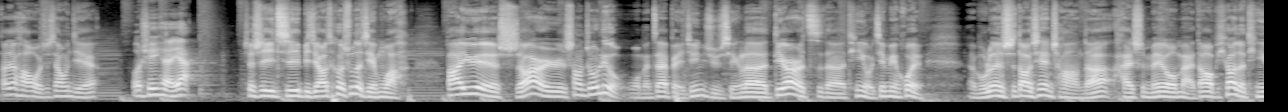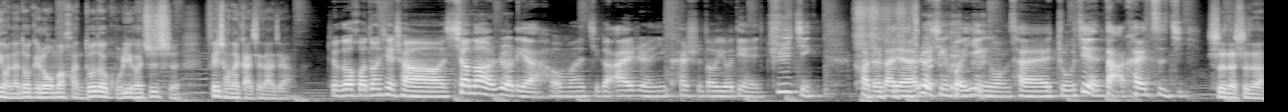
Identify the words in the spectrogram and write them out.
大家好，我是夏文杰，我是于小亚。这是一期比较特殊的节目啊。八月十二日上周六，我们在北京举行了第二次的听友见面会。呃，不论是到现场的，还是没有买到票的听友呢，都给了我们很多的鼓励和支持，非常的感谢大家。这个活动现场相当的热烈啊！我们几个 I 人一开始都有点拘谨，靠着大家热情回应，我们才逐渐打开自己。是的，是的，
